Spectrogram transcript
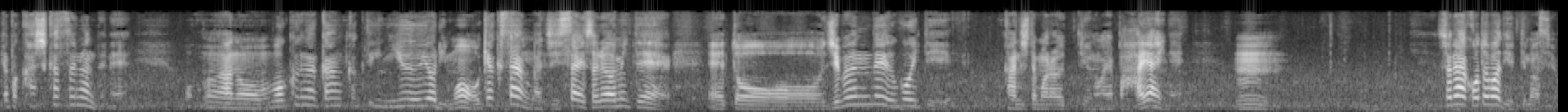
やっぱ可視化するんでね、あの、僕が感覚的に言うよりも、お客さんが実際それを見て、えっ、ー、と、自分で動いて感じてもらうっていうのがやっぱ早いね。うん。それは言葉で言ってますよ。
